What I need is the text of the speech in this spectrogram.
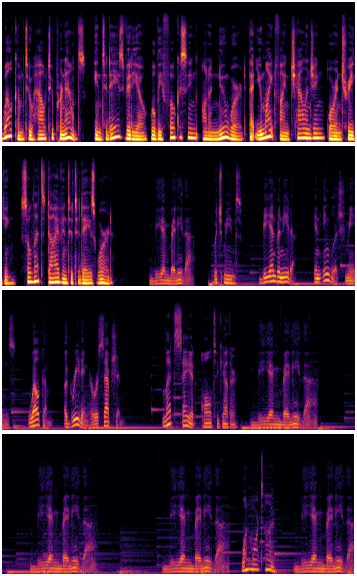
Welcome to How to Pronounce. In today's video, we'll be focusing on a new word that you might find challenging or intriguing. So let's dive into today's word, Bienvenida. which means Bienvenida in English means welcome, a greeting or reception. let's say it all together. Bienvenida. Bienvenida. Bienvenida. One more time. Bienvenida.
